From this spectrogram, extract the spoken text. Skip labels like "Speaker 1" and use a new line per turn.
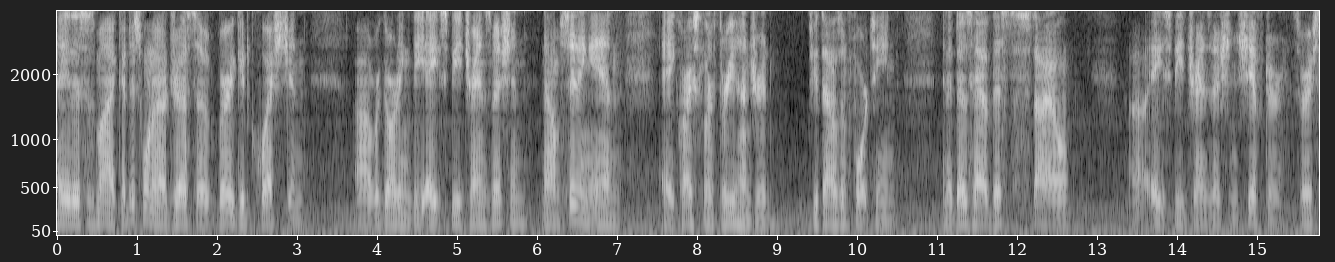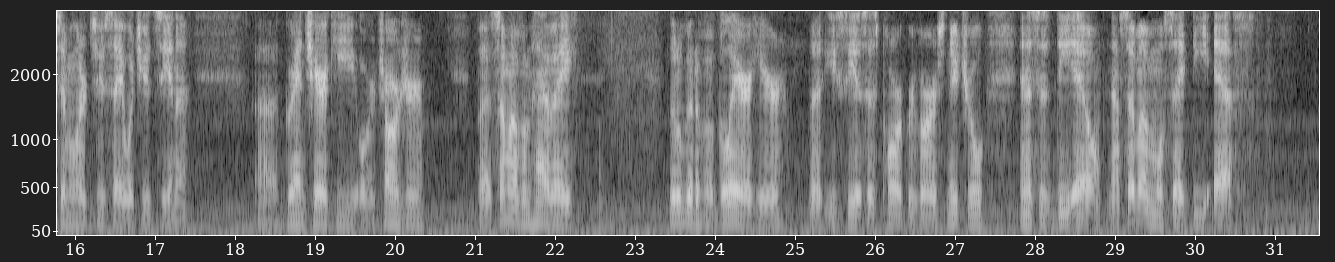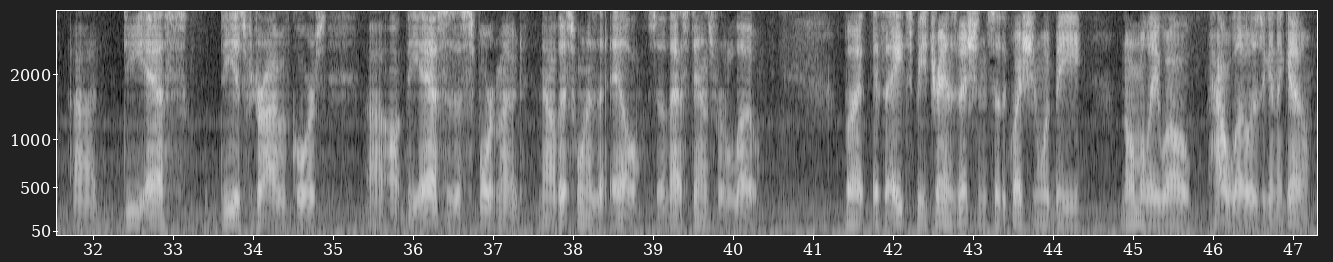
Hey, this is Mike. I just want to address a very good question uh, regarding the 8-speed transmission. Now, I'm sitting in a Chrysler 300 2014, and it does have this style 8-speed uh, transmission shifter. It's very similar to, say, what you'd see in a uh, Grand Cherokee or a Charger, but some of them have a little bit of a glare here but you see it says park reverse neutral and it says DL now some of them will say DS uh, DS D is for drive of course. Uh, the S is a sport mode. Now this one is a L so that stands for low. But it's an 8 speed transmission so the question would be normally well how low is it going to go?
